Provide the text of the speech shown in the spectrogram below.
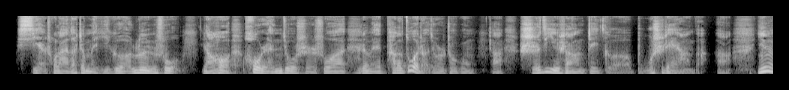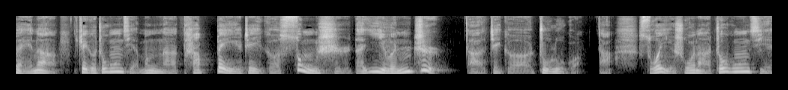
写出来的这么一个论述，然后后人就是说认为他的作者就是周公啊，实际上这个不是这样的啊，因为呢，这个周公解梦呢，他被这个《宋史》的艺文志啊这个注录过啊，所以说呢，周公解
